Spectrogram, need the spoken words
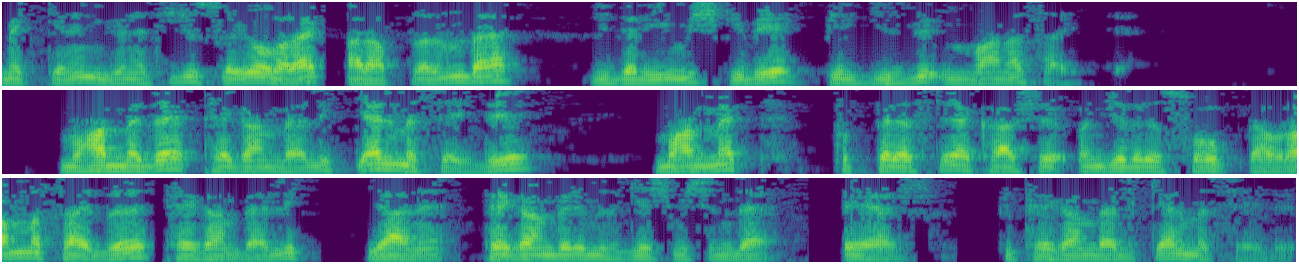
Mekke'nin yönetici soyu olarak Arapların da lideriymiş gibi bir gizli ünvana sahipti. Muhammed'e peygamberlik gelmeseydi, Muhammed putperestliğe karşı önceleri soğuk davranmasaydı, peygamberlik yani peygamberimiz geçmişinde eğer bir peygamberlik gelmeseydi,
